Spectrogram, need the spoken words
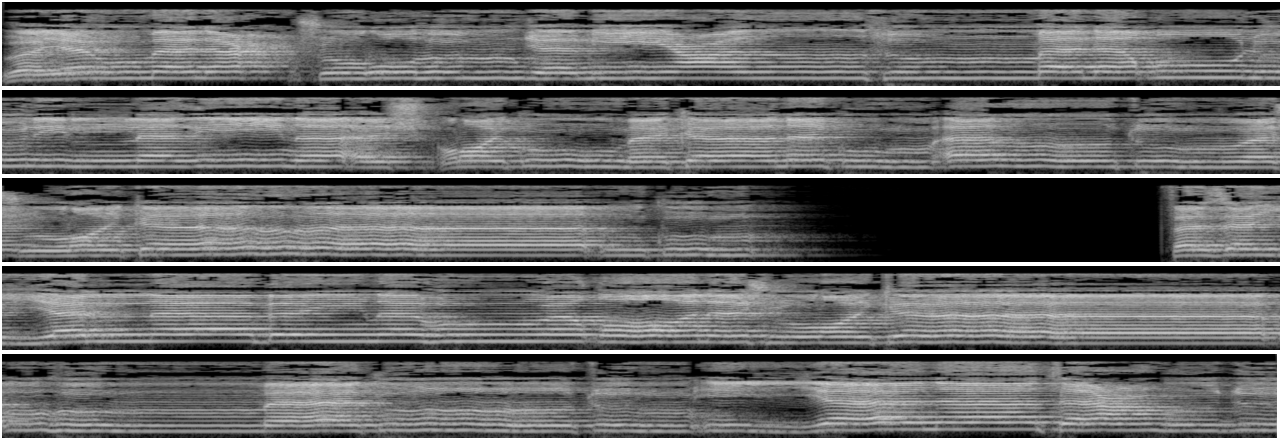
ويوم نحشرهم جميعا ثم نقول للذين أشركوا مكانكم أنتم وشركاؤكم. فزيلنا بينهم وقال شركاؤهم ما كنتم إيانا تعبدون.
